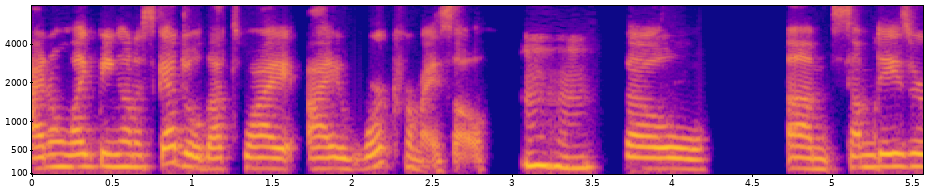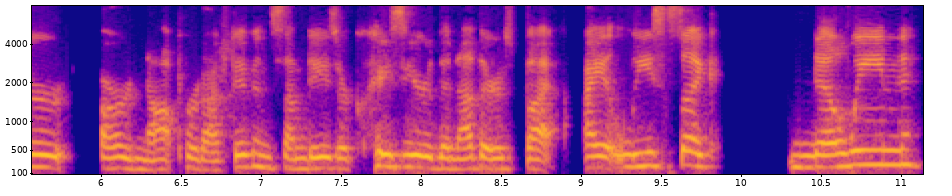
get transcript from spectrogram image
I don't like being on a schedule. That's why I work for myself. Mm-hmm. So um, some days are are not productive, and some days are crazier than others. But I at least like knowing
